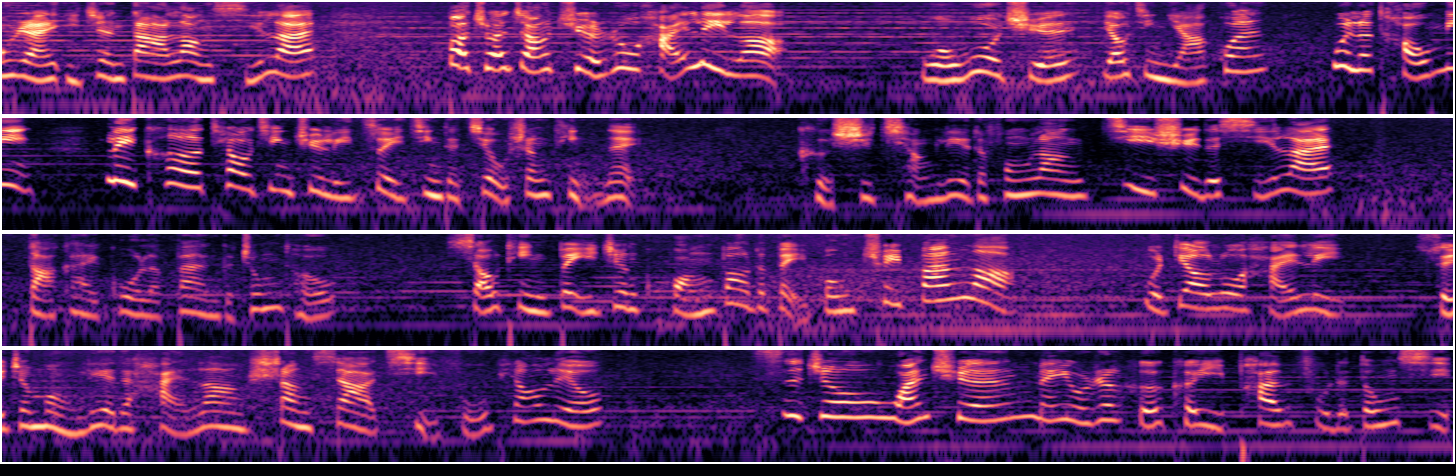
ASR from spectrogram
忽然一阵大浪袭来，把船长卷入海里了。我握拳，咬紧牙关，为了逃命，立刻跳进距离最近的救生艇内。可是强烈的风浪继续的袭来。大概过了半个钟头，小艇被一阵狂暴的北风吹翻了，我掉落海里，随着猛烈的海浪上下起伏漂流，四周完全没有任何可以攀附的东西，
